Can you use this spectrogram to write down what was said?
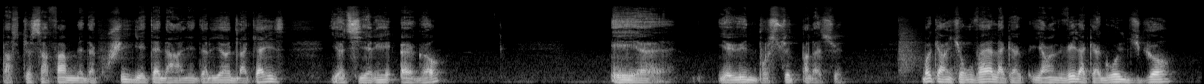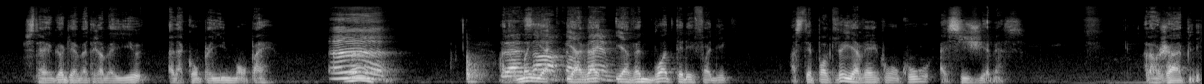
parce que sa femme venait d'accoucher. Il était dans l'intérieur de la caisse. Il a tiré un gars. Et euh, il y a eu une poursuite par la suite. Moi, quand ils ont, ouvert la, ils ont enlevé la cagoule du gars, c'était un gars qui avait travaillé à la compagnie de mon père. Hein? Le Alors, moi, il y, a- hasard, il y quand avait, il y avait une boîte téléphonique. À cette époque-là, il y avait un concours à 6 JMS. Alors, j'ai appelé.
